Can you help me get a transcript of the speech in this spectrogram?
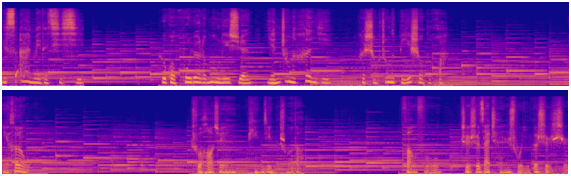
一丝暧昧的气息。如果忽略了孟离玄严重的恨意和手中的匕首的话，你恨我？楚浩轩平静地说道，仿佛只是在陈述一个事实。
